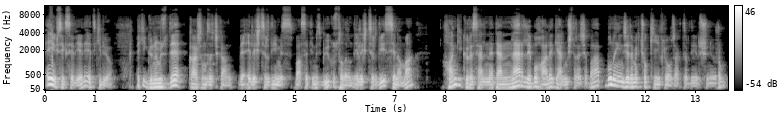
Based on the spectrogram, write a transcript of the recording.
en yüksek seviyede etkiliyor. Peki günümüzde karşımıza çıkan ve eleştirdiğimiz, bahsettiğimiz büyük ustaların eleştirdiği sinema hangi küresel nedenlerle bu hale gelmiştir acaba? Bunu incelemek çok keyifli olacaktır diye düşünüyorum.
